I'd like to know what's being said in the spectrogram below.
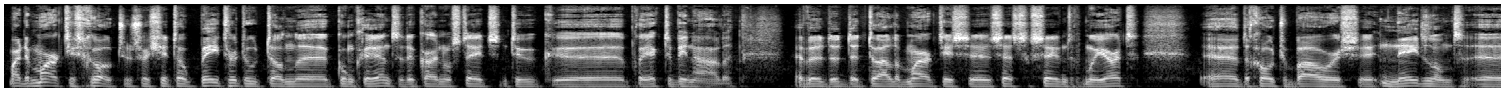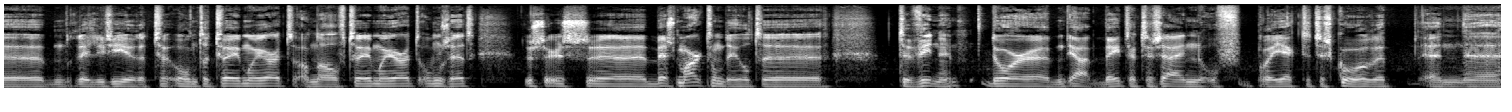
maar de markt is groot. Dus als je het ook beter doet dan de concurrenten, dan kan je nog steeds natuurlijk eh, projecten binnenhalen. Hebben de, de totale markt is eh, 60, 70 miljard. Eh, de grote bouwers eh, in Nederland eh, realiseren rond de 2 miljard, anderhalf 2 miljard omzet. Dus er is eh, best marktaandeel te, te winnen door eh, ja, beter te zijn of projecten te scoren. En, eh,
